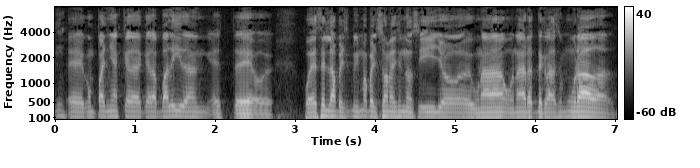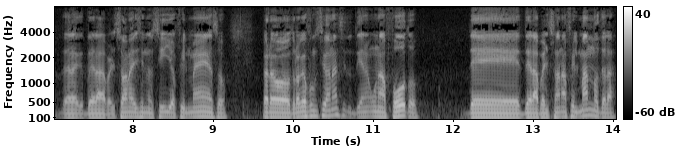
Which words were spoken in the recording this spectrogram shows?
eh, compañías que, que las validan. este o, Puede ser la misma persona diciendo, sí, yo, una, una declaración jurada de la, de la persona diciendo, sí, yo firmé eso. Pero otro que funciona es si tú tienes una foto de, de la persona filmándotela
